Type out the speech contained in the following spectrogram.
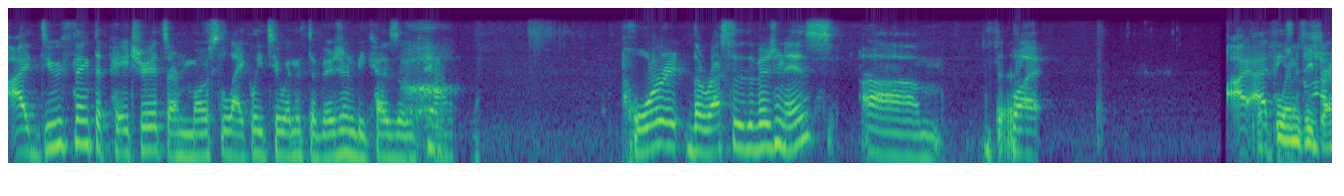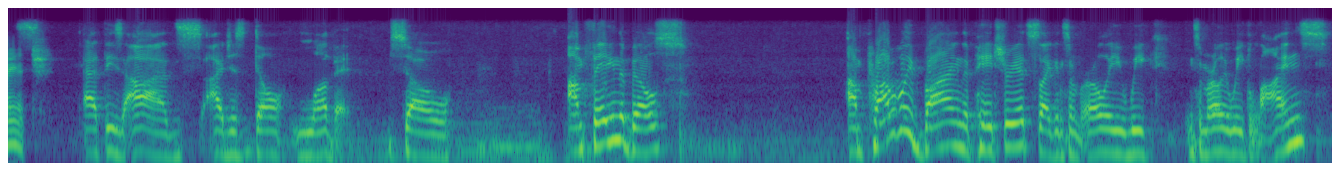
I do think the Patriots are most likely to win this division because of how poor the rest of the division is. Um, but I at flimsy odds, branch. At these odds, I just don't love it. So I'm fading the Bills. I'm probably buying the Patriots like in some early week in some early week lines.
